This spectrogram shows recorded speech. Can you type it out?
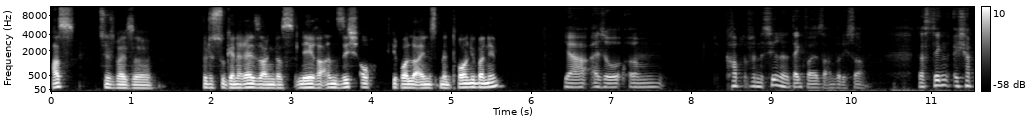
hast, beziehungsweise würdest du generell sagen, dass Lehrer an sich auch die Rolle eines Mentoren übernehmen? Ja, also ähm, kommt auf eine Denkweise an, würde ich sagen. Das Ding, ich habe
